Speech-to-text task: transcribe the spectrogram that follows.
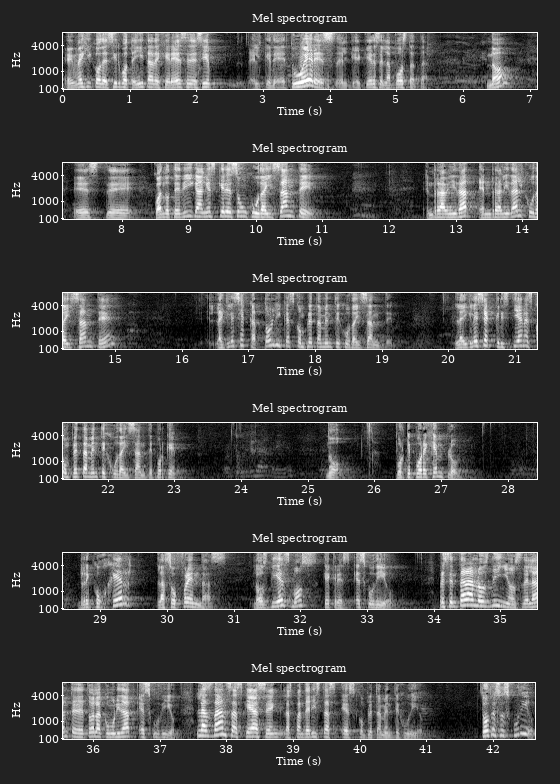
En México decir botellita de Jerez es decir, el que tú eres el que eres el apóstata. ¿No? Este, cuando te digan es que eres un judaizante, en realidad, en realidad el judaizante, la iglesia católica es completamente judaizante. La iglesia cristiana es completamente judaizante. ¿Por qué? No, porque por ejemplo, recoger las ofrendas, los diezmos, ¿qué crees? Es judío. Presentar a los niños delante de toda la comunidad es judío. Las danzas que hacen las panderistas es completamente judío. Todo eso es judío.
